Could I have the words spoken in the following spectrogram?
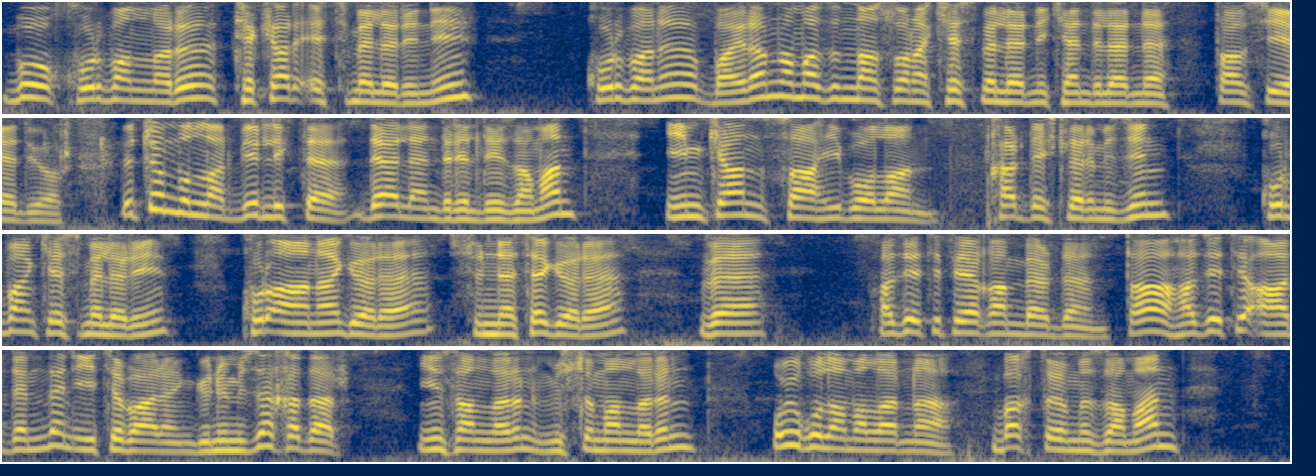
bu kurbanları tekrar etmelerini kurbanı bayram namazından sonra kesmelerini kendilerine tavsiye ediyor. Bütün bunlar birlikte değerlendirildiği zaman imkan sahibi olan kardeşlerimizin kurban kesmeleri Kur'an'a göre, sünnete göre ve Hz. Peygamber'den ta Hz. Adem'den itibaren günümüze kadar insanların, Müslümanların uygulamalarına baktığımız zaman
